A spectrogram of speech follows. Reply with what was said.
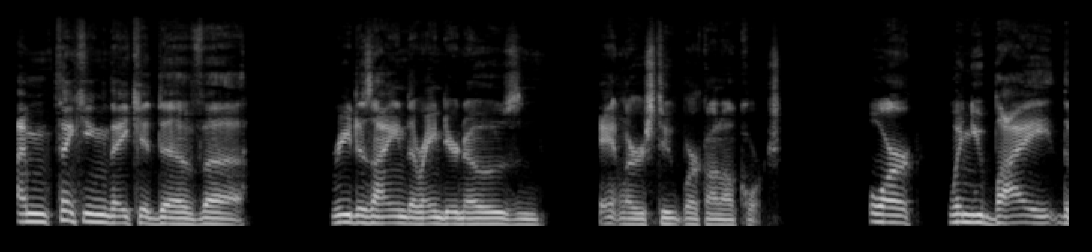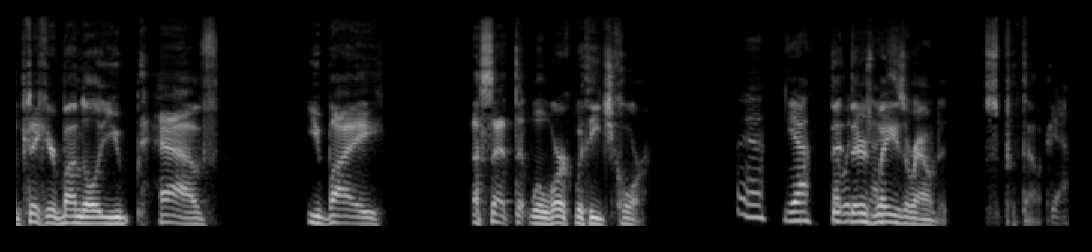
I'm thinking they could have uh, redesigned the reindeer nose and antlers to work on all cores. Or when you buy the particular bundle, you have you buy a set that will work with each core. Eh, yeah, that Th- There's nice. ways around it. Just put that way. Yeah.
